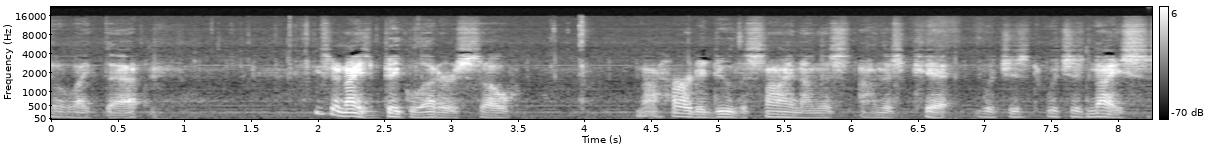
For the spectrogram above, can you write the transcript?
So like that. These are nice big letters, so not hard to do the sign on this on this kit, which is which is nice.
